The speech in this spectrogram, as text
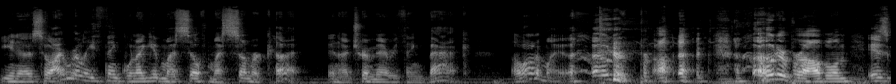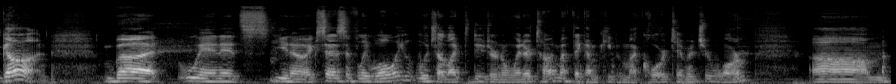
You know, so I really think when I give myself my summer cut and I trim everything back, a lot of my odor product, odor problem is gone. But when it's, you know, excessively woolly, which I like to do during the wintertime, I think I'm keeping my core temperature warm. Um,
